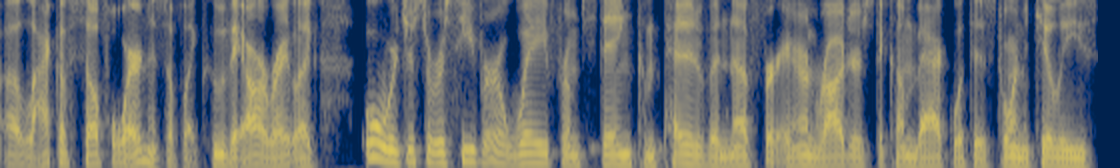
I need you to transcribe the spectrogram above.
a lack of self-awareness of like who they are, right? Like, oh, we're just a receiver away from staying competitive enough for Aaron Rodgers to come back with his torn Achilles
